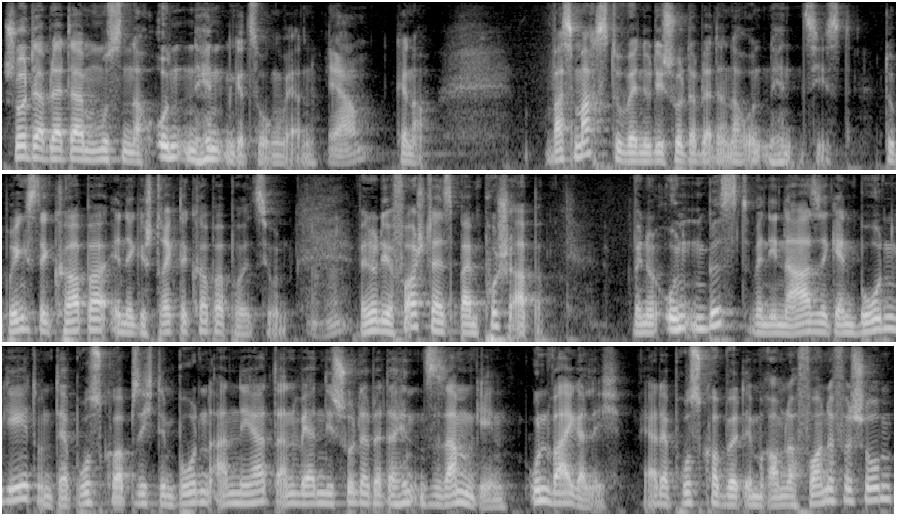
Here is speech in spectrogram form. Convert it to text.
Schulterblätter müssen nach unten hinten gezogen werden. Ja. Genau. Was machst du, wenn du die Schulterblätter nach unten hinten ziehst? Du bringst den Körper in eine gestreckte Körperposition. Mhm. Wenn du dir vorstellst, beim Push-Up, wenn du unten bist, wenn die Nase gen Boden geht und der Brustkorb sich dem Boden annähert, dann werden die Schulterblätter hinten zusammengehen. Unweigerlich. Ja, der Brustkorb wird im Raum nach vorne verschoben.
